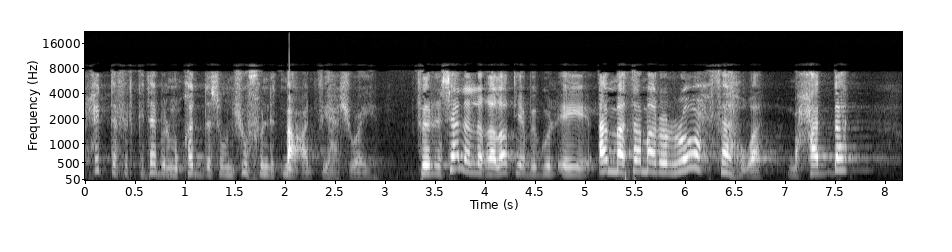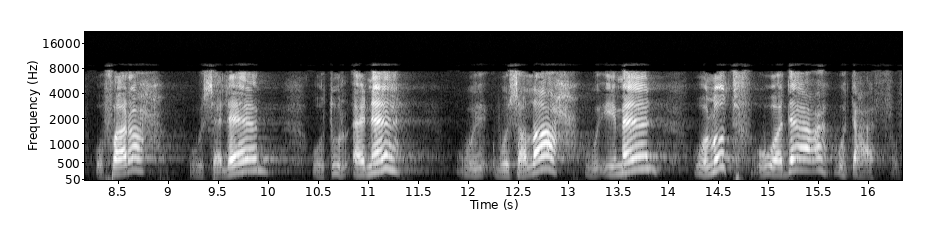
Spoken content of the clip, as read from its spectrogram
حتة في الكتاب المقدس ونشوف نتمعن فيها شوية. في الرسالة اللي غلطية بيقول إيه؟ أما ثمر الروح فهو محبة وفرح وسلام وطول أناة وصلاح وإيمان ولطف ووداعه وتعفف.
